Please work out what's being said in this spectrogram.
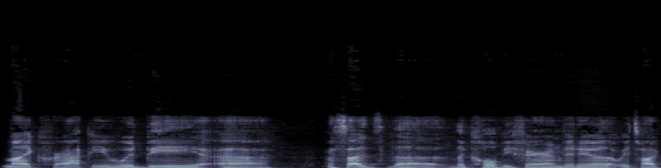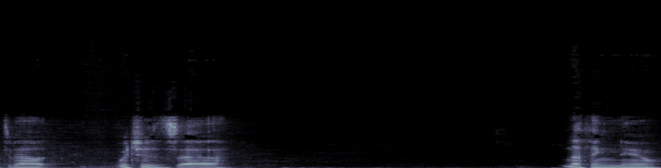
my crappy would be uh, besides the the Colby Farron video that we talked about, which is uh, nothing new.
